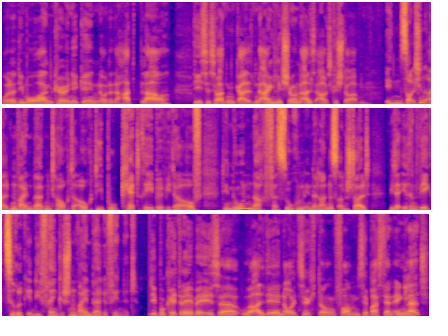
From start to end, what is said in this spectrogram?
oder die Mohrenkönigin oder der Hattblau. Diese Sorten galten eigentlich schon als ausgestorben. In solchen alten Weinbergen tauchte auch die Bukettrebe wieder auf, die nun nach Versuchen in der Landesanstalt wieder ihren Weg zurück in die fränkischen Weinberge findet. Die Bukettrebe ist eine uralte Neuzüchtung von Sebastian Englert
